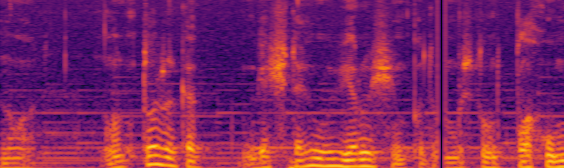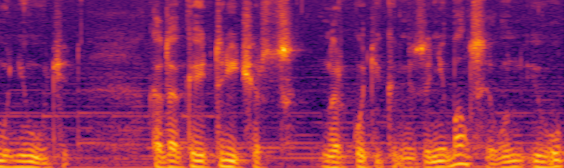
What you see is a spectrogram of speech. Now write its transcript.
Ну, вот. Он тоже, как я считаю его верующим, потому что он плохому не учит. Когда Кейт Ричардс наркотиками занимался, он его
